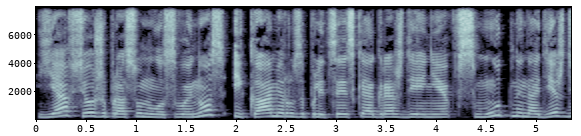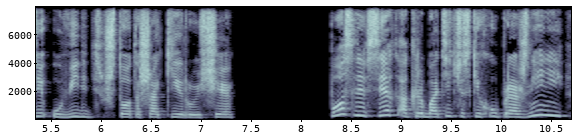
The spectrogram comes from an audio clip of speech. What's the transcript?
я все же просунула свой нос и камеру за полицейское ограждение в смутной надежде увидеть что-то шокирующее. После всех акробатических упражнений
